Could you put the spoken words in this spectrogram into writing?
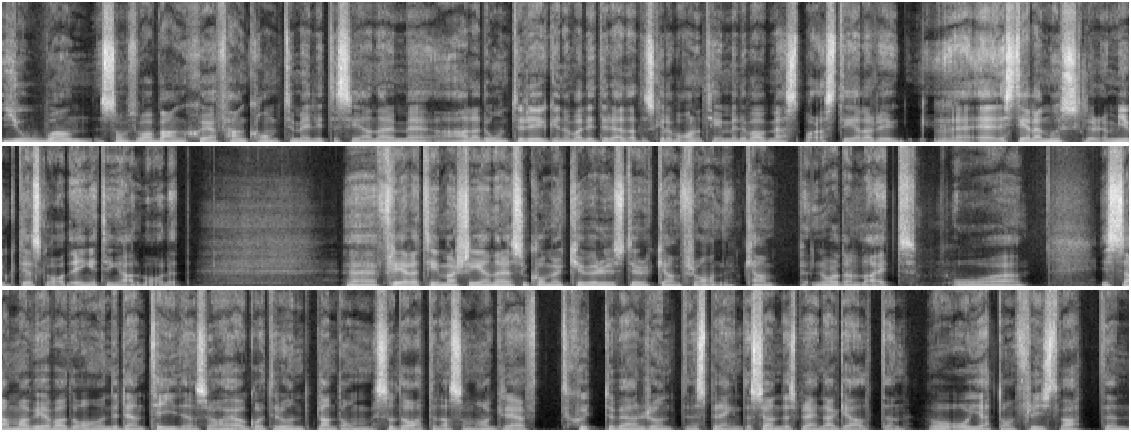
Eh, Johan som var vagnchef, han kom till mig lite senare. Med, han hade ont i ryggen och var lite rädd att det skulle vara någonting. Men det var mest bara stela, rygg, mm. äh, stela muskler och mjukdelsskador, ingenting allvarligt. Eh, flera timmar senare så kommer QRU-styrkan från Camp Northern Light. Och eh, i samma veva då, under den tiden, så har jag gått runt bland de soldaterna som har grävt skyttevärn runt den sprängda, söndersprängda galten och, och gett dem fryst vatten,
